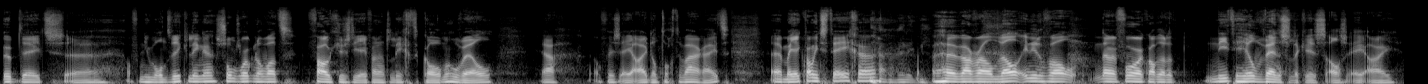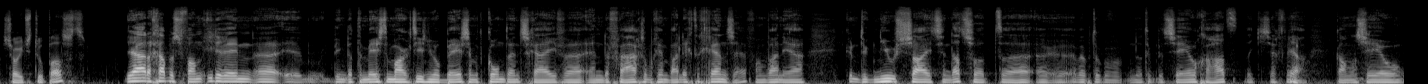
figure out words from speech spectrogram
updates uh, of nieuwe ontwikkelingen. Soms ook nog wat foutjes die even aan het licht komen. Hoewel, ja, of is AI dan toch de waarheid? Uh, maar jij kwam iets tegen ja, dat weet ik niet. waarvan wel in ieder geval naar voren kwam dat het niet heel wenselijk is als AI zoiets toepast. Ja, de grap is van iedereen. ik denk dat de meeste marketeers nu al bezig zijn met content schrijven. En de vraag is op een gegeven moment: waar ligt de grens? Hè? Van wanneer natuurlijk nieuwsites en dat soort. Uh, uh, we hebben het ook natuurlijk met SEO gehad. Dat je zegt van ja, ja kan een SEO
